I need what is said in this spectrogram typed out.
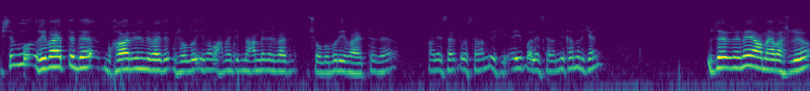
İşte bu rivayette de Bukhari'nin rivayet etmiş olduğu, İmam Ahmed İbni Hanbel'in rivayet etmiş olduğu bu rivayette de Aleyhisselatü Vesselam diyor ki Eyüp Aleyhisselam yıkanırken üzerine ne yağmaya başlıyor?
